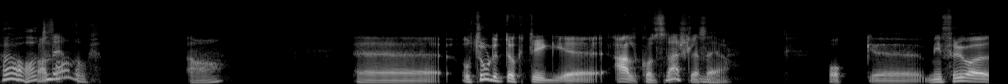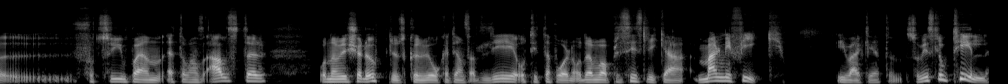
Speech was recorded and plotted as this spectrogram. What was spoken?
Ja, det var nog. Ja. Eh, otroligt duktig eh, allkonstnär skulle jag Mm. säga. Och eh, min fru har eh, fått syn på en, ett av hans alster. Och när vi körde upp nu så kunde vi åka till hans ateljé och titta på den. Och den var precis lika magnifik i verkligheten. Så vi slog till,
